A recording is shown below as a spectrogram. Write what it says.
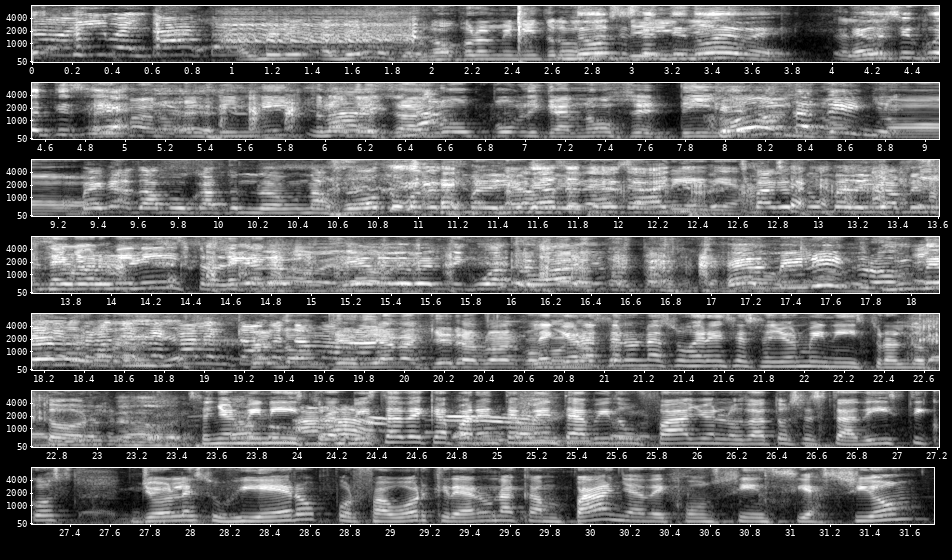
El, mini- el ministro. No, pero el ministro no, No, se tiñe. 69. Es un 57. Hermano, el ministro Nadie- de Salud Pública no se tiñe. ¿Cómo hermano, se tiñe? No. Venga, dame a buscarte una, una foto para que tú me digas. De hace a mí- tres años. Para que tú me digas a mí. si Señor ministro, si le es de- tengo- si es de 24 años. El ministro. Perdón, que Diana quiere hablar con Le quiero hacer una sugerencia, señor ministro, al doctor. Señor ministro, en vista de que aparentemente ha habido un fallo en los datos estadísticos, yo le sugiero, por favor, crear una campaña de concienciación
